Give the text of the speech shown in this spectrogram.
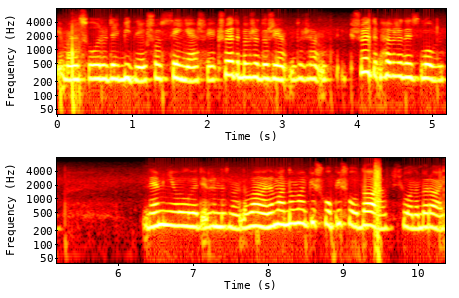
Ти мене свого людей бідний, якщо синяш. Якщо я тебе вже дожену, дожену. Якщо я тебе вже десь зловлю. Де мені його ловити, я вже не знаю. Давай, давай, давай, пішов, пішов, да, все, набирай.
